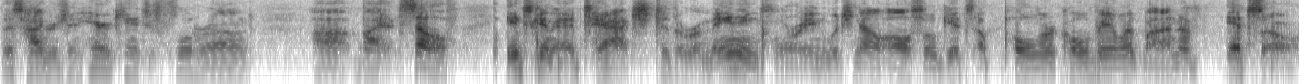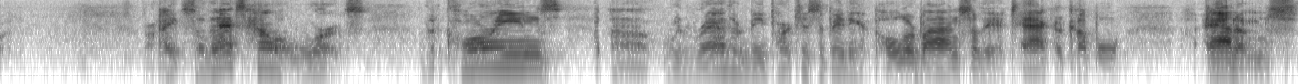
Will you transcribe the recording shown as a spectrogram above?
This hydrogen here can't just float around uh, by itself, it's going to attach to the remaining chlorine, which now also gets a polar covalent bond of its own. All right, so that's how it works. The chlorines uh, would rather be participating in polar bonds, so they attack a couple atoms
